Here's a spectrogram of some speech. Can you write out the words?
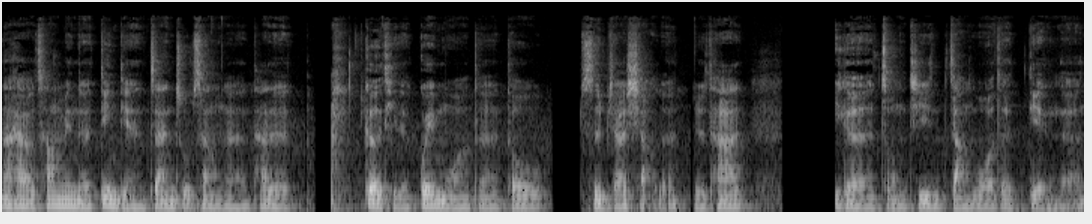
那还有上面的定点赞助商呢，它的 个体的规模呢都是比较小的，就是它一个总机掌握的点的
